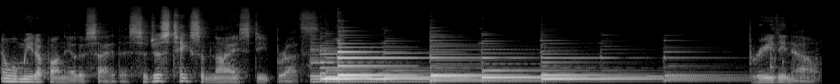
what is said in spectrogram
And we'll meet up on the other side of this. So just take some nice deep breaths. Breathing out.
